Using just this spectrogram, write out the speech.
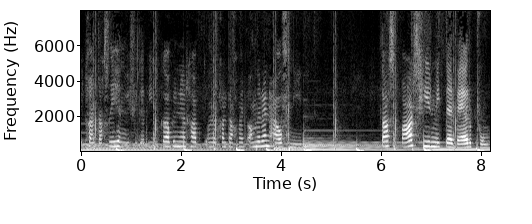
Ihr könnt auch sehen, wie viele Wiedergaben ihr habt und ihr könnt auch mit anderen aufnehmen. Das war's hier mit der Werbung.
